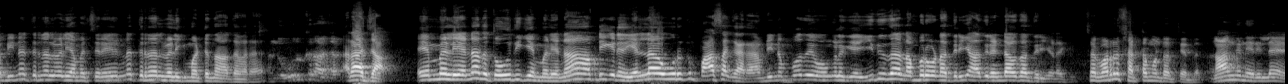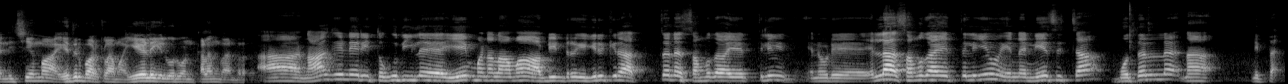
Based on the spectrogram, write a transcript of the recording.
அப்படின்னா திருநெல்வேலி அமைச்சர்னா திருநெல்வேலிக்கு மட்டும்தான் தவிர. ராஜா. எம்எல்ஏன்னா அந்த தொகுதிக்கு எம்எல்ஏ. நான் அப்படி கிடையாது. எல்லா ஊருக்கும் பாசக்காரன். அப்படின்னும் போது உங்களுக்கு இதுதான் நம்பர் ஒன்னா தெரியும். அது ரெண்டாவது தான் தெரியும் எனக்கு. சார் வர்ற சட்டமன்ற தேர்தல். நாங்குநேரியில நிச்சயமா எதிர்பார்க்கலாமா? ஏழையில் ஒருவன் களம் காண்றது. நாங்குநேரி தொகுதியில் ஏன் பண்ணலாமா? அப்படின்ற இருக்கிற அத்தனை சமுதாயத்திலையும் என்னுடைய எல்லா சமுதாயத்திலையும் என்னை நேசிச்சா முதல்ல நான் நிற்பேன்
